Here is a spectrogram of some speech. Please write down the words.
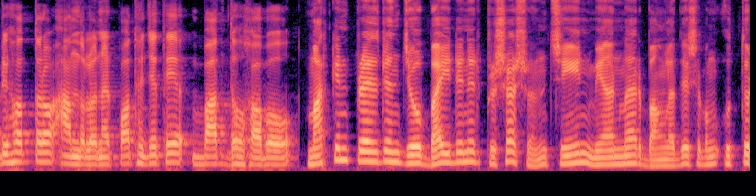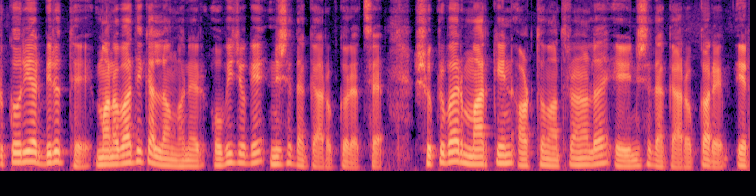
বৃহত্তর আন্দোলনের পথে যেতে বাধ্য হব। মার্কিন প্রেসিডেন্ট জো বাইডেনের প্রশাসন চীন, মিয়ানমার, বাংলাদেশ এবং উত্তর কোরিয়ার বিরুদ্ধে মানবাধিকার লঙ্ঘনের অভিযোগে নিষেধাজ্ঞা আরোপ করেছে। শুক্রবার মার্কিন অর্থ মন্ত্রণালয় এই নিষেধাজ্ঞা আরোপ করে। এর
